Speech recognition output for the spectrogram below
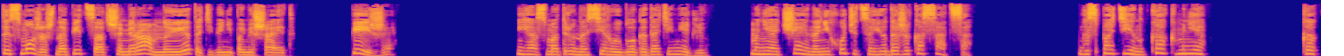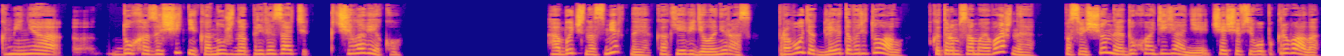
Ты сможешь напиться от шамирам, но и это тебе не помешает. Пей же». Я смотрю на серую благодать и медлю. Мне отчаянно не хочется ее даже касаться. «Господин, как мне... как меня, э, духа защитника, нужно привязать к человеку?» Обычно смертные, как я видела не раз, проводят для этого ритуал, в котором самое важное — посвященное духу одеяние, чаще всего покрывало,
